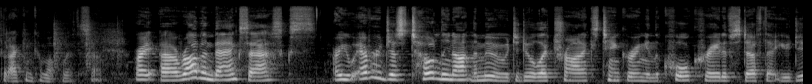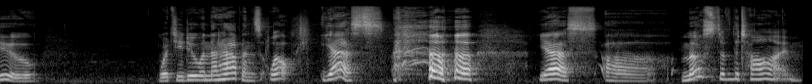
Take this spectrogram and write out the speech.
that I can come up with. So, all right, uh, Robin Banks asks, are you ever just totally not in the mood to do electronics, tinkering, and the cool creative stuff that you do? What do you do when that happens? Well, yes. yes. Uh, most of the time.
